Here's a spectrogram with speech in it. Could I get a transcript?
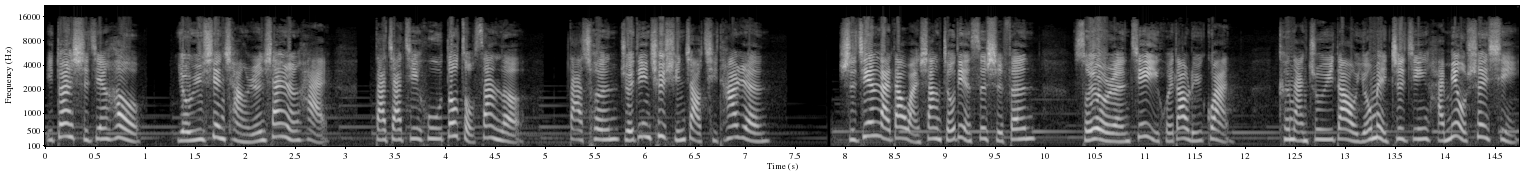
一段时间后，由于现场人山人海，大家几乎都走散了。大村决定去寻找其他人。时间来到晚上九点四十分，所有人皆已回到旅馆。柯南注意到由美至今还没有睡醒。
